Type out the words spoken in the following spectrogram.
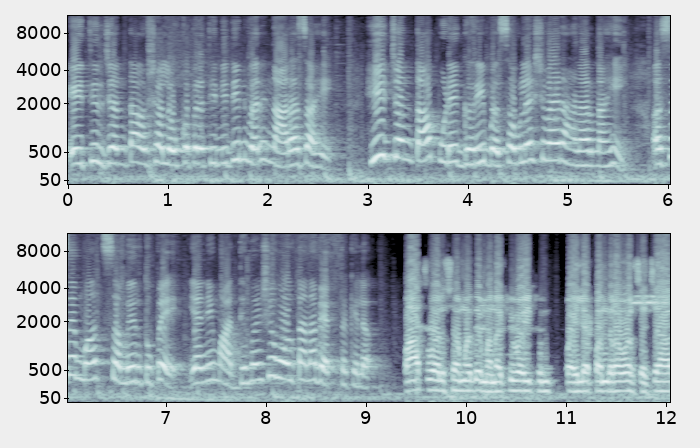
येथील जनता अशा लोकप्रतिनिधींवर नाराज आहे. ही जनता पुढे घरी बसवल्याशिवाय राहणार नाही असे मत समीर तुपे यांनी माध्यमांशी बोलताना व्यक्त केलं. पाच वर्षामध्ये म्हणा किंवा इथून पहिल्या पंधरा वर्षाच्या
